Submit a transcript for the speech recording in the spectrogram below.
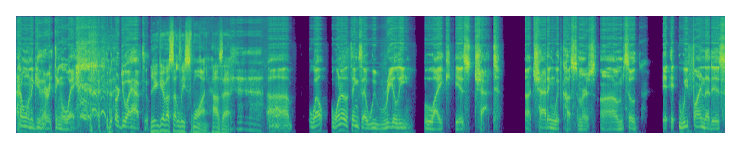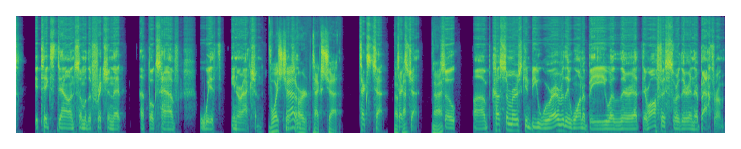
I don't want to give everything away, or do I have to? You can give us at least one. How's that? Uh, well, one of the things that we really like is chat, uh, chatting with customers. Um, so it, it, we find that is it takes down some of the friction that uh, folks have with interaction. Voice chat or text chat? Text chat. Okay. Text chat. All right. So um, customers can be wherever they want to be, whether they're at their office or they're in their bathroom,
